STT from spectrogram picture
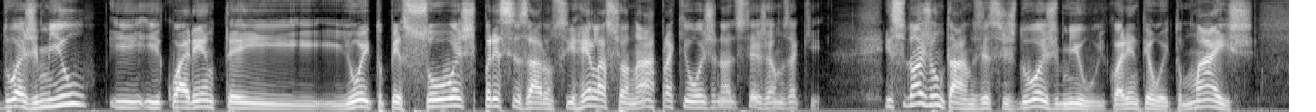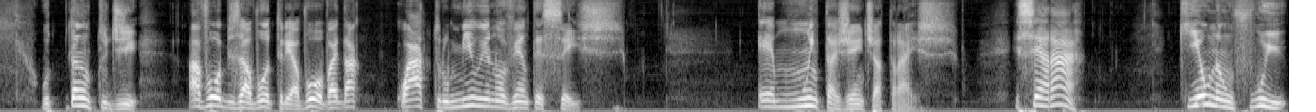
2.048 pessoas precisaram se relacionar para que hoje nós estejamos aqui. E se nós juntarmos esses 2.048 mais o tanto de avô, bisavô, triavô, vai dar 4.096. É muita gente atrás. E será que eu não fui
